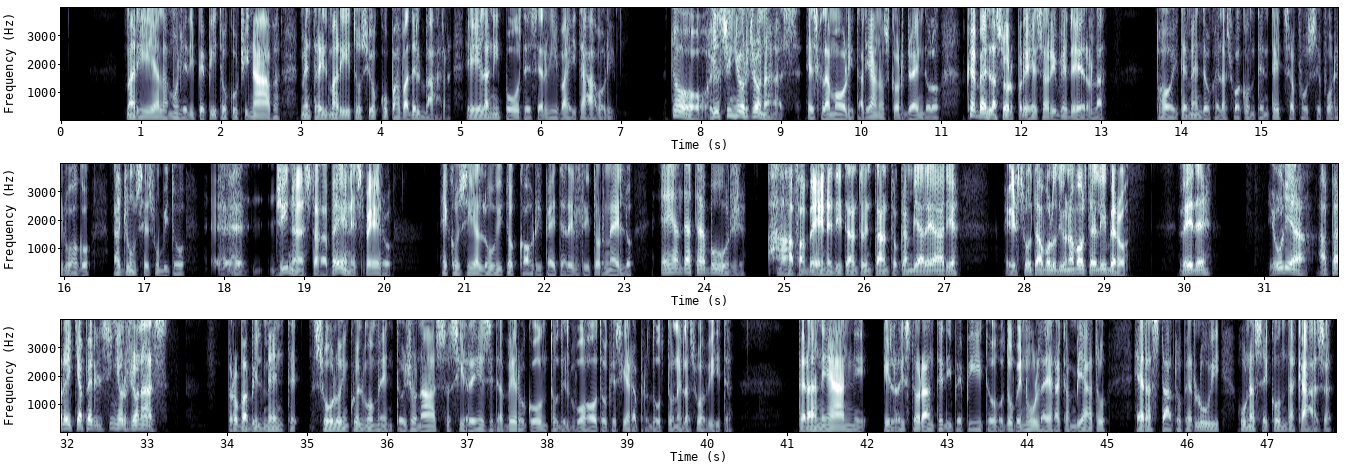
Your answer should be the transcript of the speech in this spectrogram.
Maria, la moglie di Pepito, cucinava, mentre il marito si occupava del bar e la nipote serviva ai tavoli. Oh, il signor Jonas! esclamò l'italiano scorgendolo. Che bella sorpresa rivederla! Poi, temendo che la sua contentezza fosse fuori luogo, aggiunse subito eh, Gina sta bene, spero. E così a lui toccò ripetere il ritornello. È andata a Bourges. Ah, fa bene di tanto in tanto cambiare aria. Il suo tavolo di una volta è libero. Vede? Giulia, apparecchia per il signor Jonas. Probabilmente solo in quel momento Jonas si rese davvero conto del vuoto che si era prodotto nella sua vita. Per anni e anni il ristorante di Pepito, dove nulla era cambiato, era stato per lui una seconda casa.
